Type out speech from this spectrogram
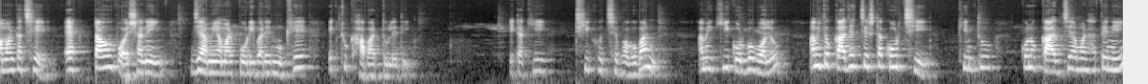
আমার কাছে একটাও পয়সা নেই যে আমি আমার পরিবারের মুখে একটু খাবার তুলে দিই। এটা কি ঠিক হচ্ছে ভগবান? আমি কি করব বলো? আমি তো কাজের চেষ্টা করছি, কিন্তু কোনো কাজ যে আমার হাতে নেই,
